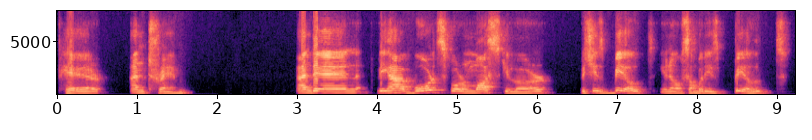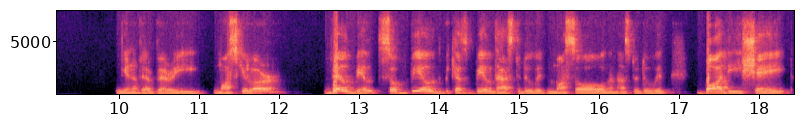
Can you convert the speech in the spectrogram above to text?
pare, and trim. And then we have words for muscular, which is built, you know, somebody is built, you know, they're very muscular, well built. So build, because build has to do with muscle and has to do with body shape.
